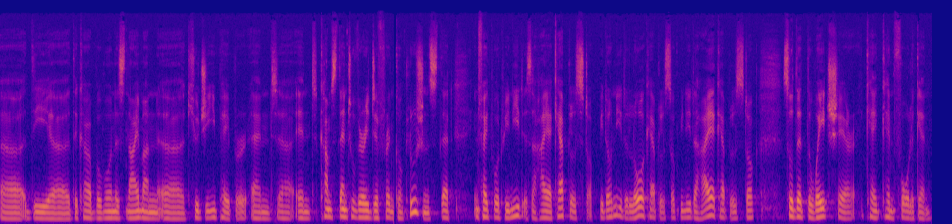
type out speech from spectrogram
the uh, the Karabarbounis Neiman uh, QJE paper and and comes then to very different conclusions. That in fact what we need is a higher capital stock. We don't need a lower capital stock. We need a higher capital stock so that the wage share can can fall again.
